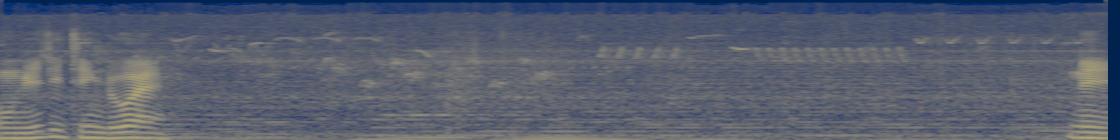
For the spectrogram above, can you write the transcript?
ตรงนี้จริง ๆด้วย นี่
